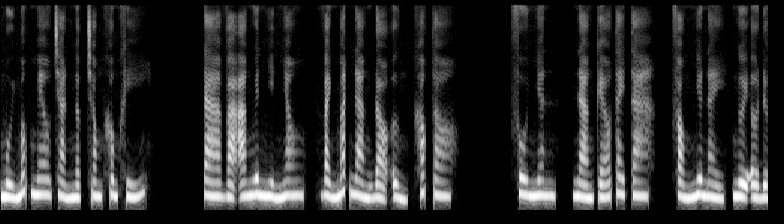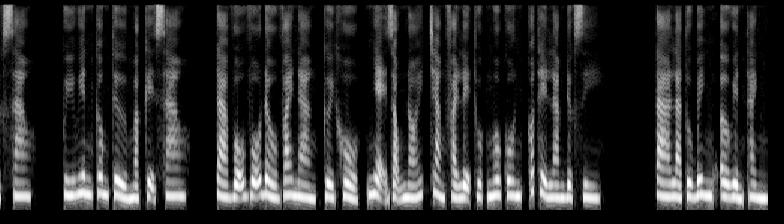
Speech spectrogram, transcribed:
mùi mốc meo tràn ngập trong không khí. Ta và A Nguyên nhìn nhau, vành mắt nàng đỏ ửng, khóc to. Phu nhân, nàng kéo tay ta, phòng như này, người ở được sao? Quý Uyên công tử mặc kệ sao? Ta vỗ vỗ đầu vai nàng, cười khổ, nhẹ giọng nói, chẳng phải lệ thuộc ngô côn, có thể làm được gì? Ta là tù binh ở Uyển Thành,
